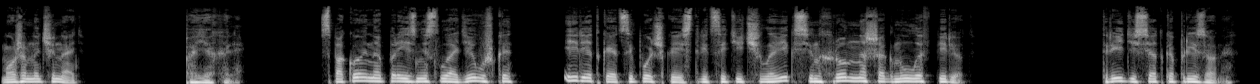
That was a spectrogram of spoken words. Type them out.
«Можем начинать». «Поехали». Спокойно произнесла девушка, и редкая цепочка из тридцати человек синхронно шагнула вперед. Три десятка призванных.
